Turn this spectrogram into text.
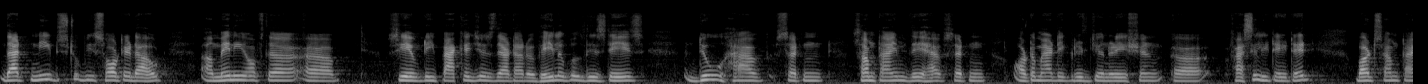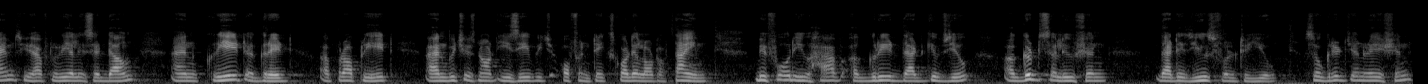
that needs to be sorted out. Uh, many of the uh, CFD packages that are available these days do have certain sometimes they have certain automatic grid generation uh, facilitated, but sometimes you have to really sit down and create a grid appropriate and which is not easy which often takes quite a lot of time. before you have a grid that gives you a good solution that is useful to you. So, grid generation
